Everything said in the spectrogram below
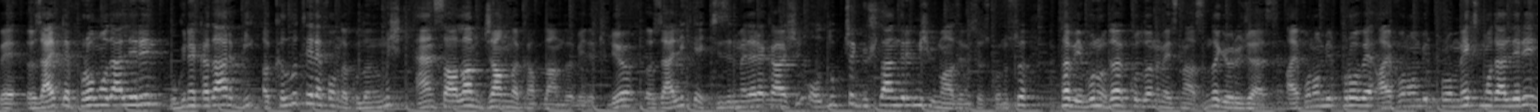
ve özellikle Pro modellerin bugüne kadar bir akıllı telefonda kullanılmış kullanılmış en sağlam camla kaplandığı belirtiliyor. Özellikle çizilmelere karşı oldukça güçlendirilmiş bir malzeme söz konusu. Tabi bunu da kullanım esnasında göreceğiz. iPhone 11 Pro ve iPhone 11 Pro Max modelleri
